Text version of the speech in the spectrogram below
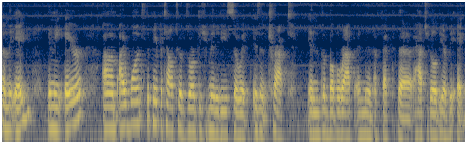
and the egg in the air, um, I want the paper towel to absorb the humidity so it isn't trapped in the bubble wrap and then affect the hatchability of the egg.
